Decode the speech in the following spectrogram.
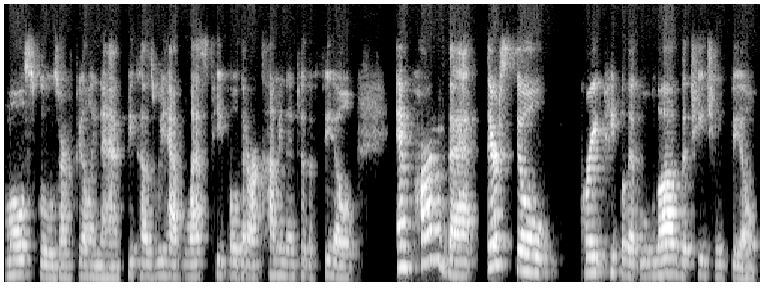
Most schools are feeling that because we have less people that are coming into the field. And part of that, there's still great people that love the teaching field.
